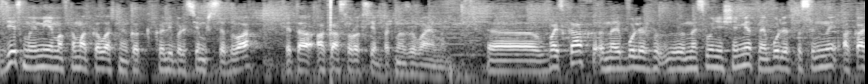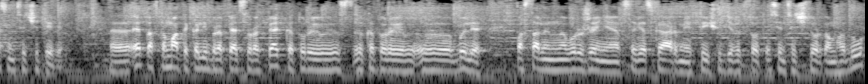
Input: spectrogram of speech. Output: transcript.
Здесь мы имеем автомат Калашникова калибр 7,62, это АК-47 так называемый. В войсках наиболее, на сегодняшний момент наиболее распространены АК-74. Э, Это автоматы калибра 5,45, которые, которые э, были поставлены на вооружение в советской армии в 1974 году.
